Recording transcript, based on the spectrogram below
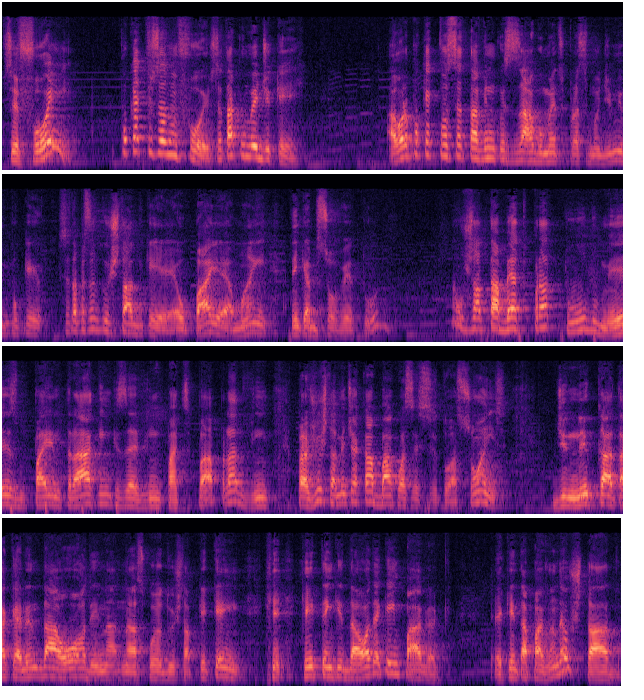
Você foi? Por que, que você não foi? Você está com medo de quê? Agora, por que, que você está vindo com esses argumentos para cima de mim? Porque você está pensando que o Estado que é? é o pai, é a mãe, tem que absorver tudo? Não, o Estado está aberto para tudo mesmo, para entrar, quem quiser vir participar, para vir. Para justamente acabar com essas situações de nego que está querendo dar ordem na, nas coisas do Estado. Porque quem, quem tem que dar ordem é quem paga. É quem está pagando é o Estado.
